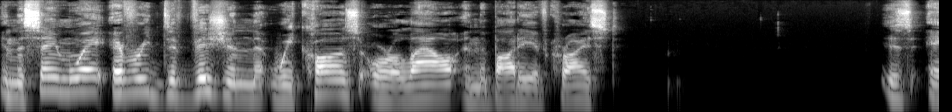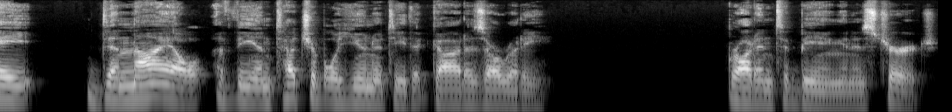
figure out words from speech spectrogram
In the same way, every division that we cause or allow in the body of Christ is a denial of the untouchable unity that God has already brought into being in His church.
